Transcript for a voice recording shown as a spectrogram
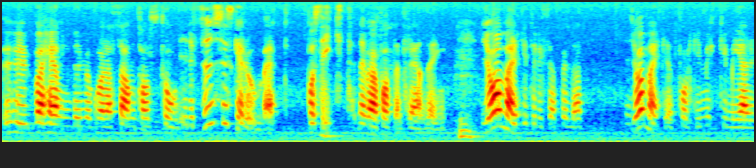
Hur, vad händer med våra samtalston i det fysiska rummet på sikt när vi har fått en förändring? Mm. Jag märker till exempel att jag märker att folk är mycket mer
